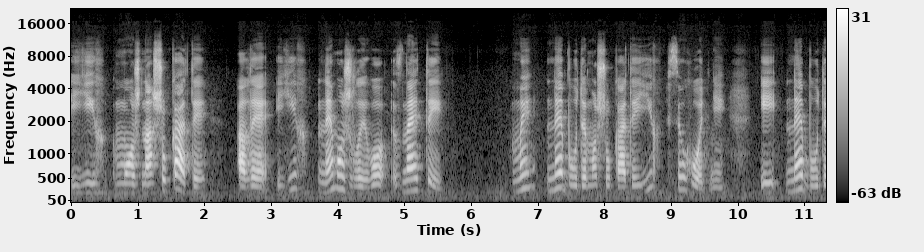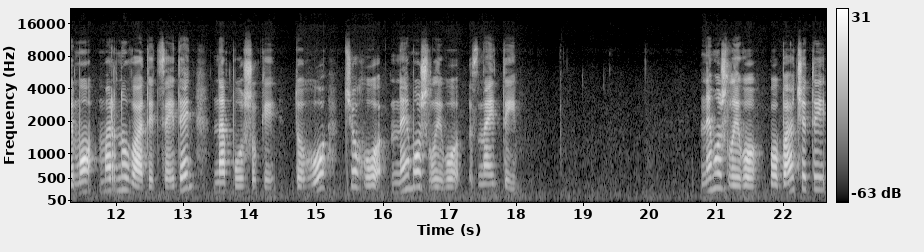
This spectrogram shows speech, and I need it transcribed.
Їх можна шукати, але їх неможливо знайти. Ми не будемо шукати їх сьогодні і не будемо марнувати цей день на пошуки того, чого неможливо знайти. Неможливо побачити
